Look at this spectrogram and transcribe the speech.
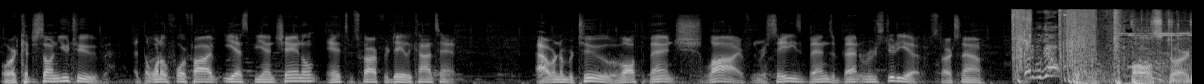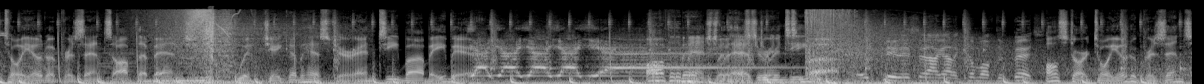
or catch us on YouTube at the 1045 ESPN channel and subscribe for daily content. Hour number two of Off the Bench, live from the Mercedes Benz Baton Rouge studio, starts now. All Star Toyota presents Off the Bench with Jacob Hester and T Bob Hebert. Yeah, yeah, yeah, yeah, yeah. Off the Bench with Hester and T Bob. Hey, Peter said I gotta come off the bench. All Star Toyota presents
